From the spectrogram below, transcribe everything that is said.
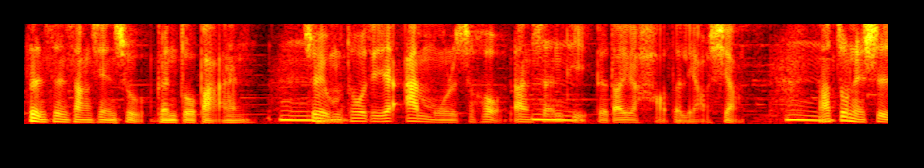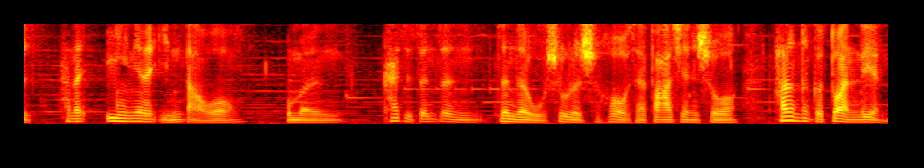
正肾上腺素跟多巴胺。嗯，所以我们通过这些按摩的时候，让身体得到一个好的疗效。嗯，然后重点是它的意念的引导哦。我们开始真正真的武术的时候，才发现说，它的那个锻炼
